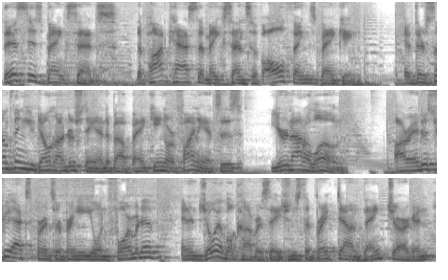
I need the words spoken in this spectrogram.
This is BankCents, the podcast that makes sense of all things banking. If there's something you don't understand about banking or finances, you're not alone. Our industry experts are bringing you informative and enjoyable conversations that break down bank jargon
